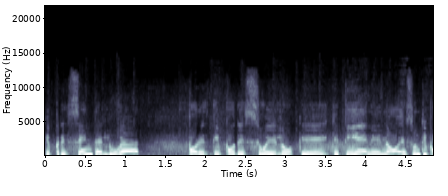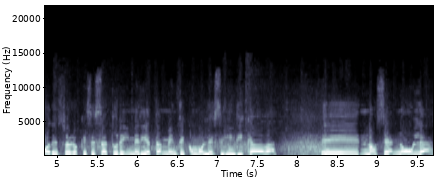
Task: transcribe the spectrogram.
que presenta el lugar, por el tipo de suelo que, tiene, ¿no? Es un tipo de suelo que se satura inmediatamente, como les indicaba. Eh, no se anula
